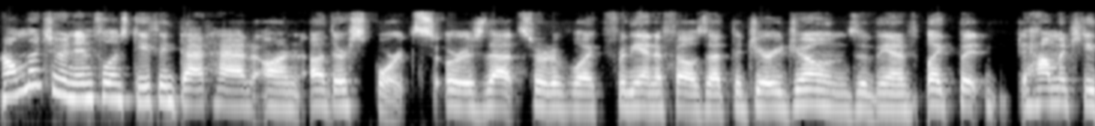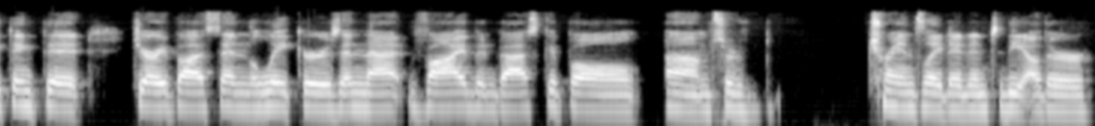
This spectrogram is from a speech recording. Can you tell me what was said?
How much of an influence do you think that had on other sports, or is that sort of like for the NFL? Is that the Jerry Jones of the NFL? Like, but how much do you think that Jerry Buss and the Lakers and that vibe in basketball um, sort of translated into the other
